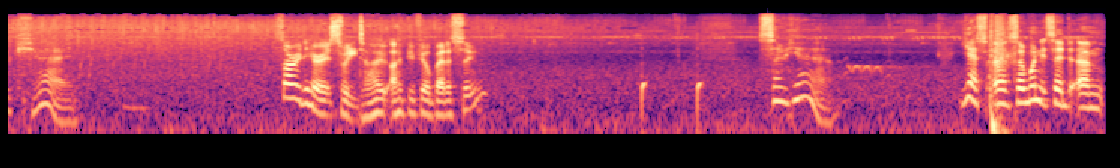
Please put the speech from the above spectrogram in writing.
Okay. Sorry to hear it, sweet. I, I hope you feel better soon. So, yeah. Yes, uh, so when it said um,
